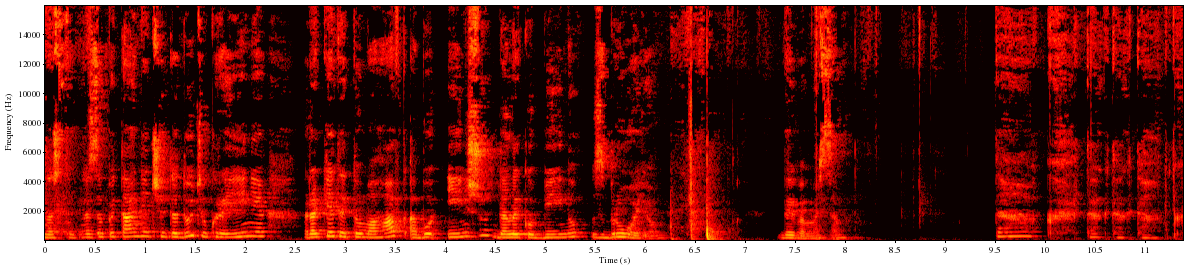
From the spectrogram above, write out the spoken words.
Наступне запитання: чи дадуть Україні ракети Томагавк або іншу далекобійну зброю? Дивимося. Так, так, так, так.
